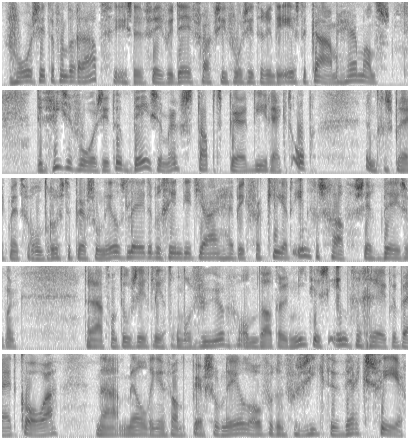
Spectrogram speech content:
Voorzitter van de Raad is de VVD-fractievoorzitter in de Eerste Kamer, Hermans. De vicevoorzitter, Bezemer, stapt per direct op. Een gesprek met verontruste personeelsleden begin dit jaar heb ik verkeerd ingeschat, zegt Bezemer. De Raad van Toezicht ligt onder vuur omdat er niet is ingegrepen bij het COA na meldingen van het personeel over een verziekte werksfeer.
